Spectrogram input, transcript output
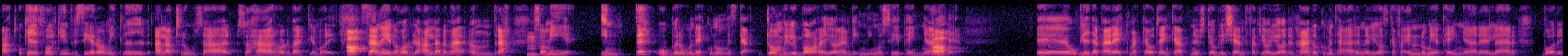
att okej, folk är intresserade av mitt liv, alla tror så här, så här har det verkligen varit. Ja. Sen är det, har du alla de här andra som är inte oberoende ekonomiska. De vill ju bara göra en vinning och se pengar Ja. i det. Eh, och glida på en räkmacka och tänka att nu ska jag bli känd för att jag gör den här dokumentären eller jag ska få ändå mer pengar eller vad det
